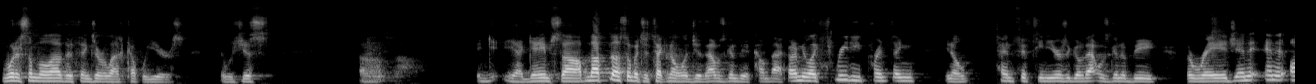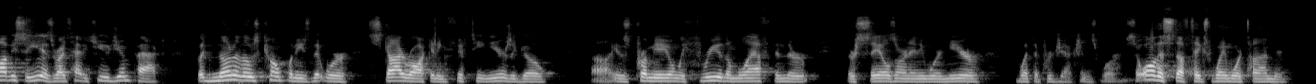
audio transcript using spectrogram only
what are some of the other things over the last couple years? It was just, uh, yeah, GameStop. Not not so much a technology that was going to be a comeback, but I mean like 3D printing. You know, 10, 15 years ago, that was going to be the rage, and it, and it obviously is. Right, it's had a huge impact. But none of those companies that were skyrocketing 15 years ago, uh, there's probably only three of them left, and their their sales aren't anywhere near what the projections were. So all this stuff takes way more time than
